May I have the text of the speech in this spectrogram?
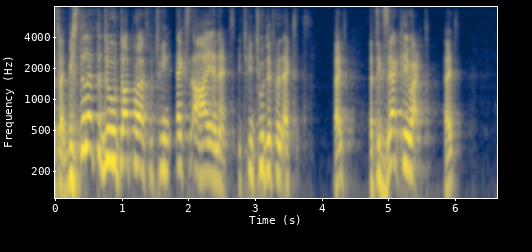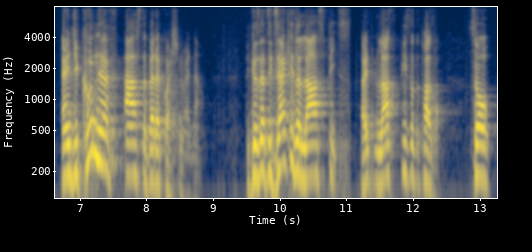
That's right. We still have to do dot products between xi and x, between two different x's. Right? That's exactly right. Right? And you couldn't have asked a better question right now. Because that's exactly the last piece, right? The last piece of the puzzle. So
